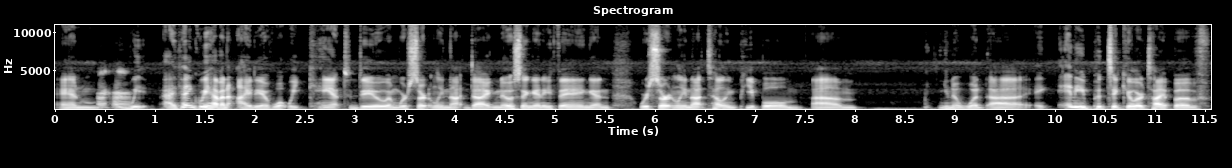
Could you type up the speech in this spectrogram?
and uh-huh. we i think we have an idea of what we can't do and we're certainly not diagnosing anything and we're certainly not telling people um, you know what uh, any particular type of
